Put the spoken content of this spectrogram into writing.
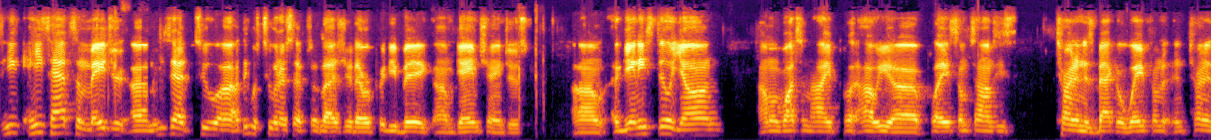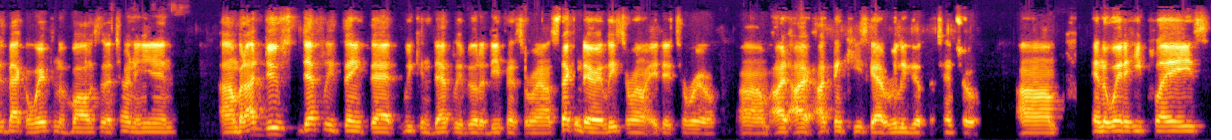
he, he's had some major. Um, he's had two. Uh, I think it was two interceptions last year that were pretty big um, game changers. Um, again, he's still young. I'm gonna watch him how he how he uh, plays. Sometimes he's turning his back away from it and turning his back away from the ball instead of turning in. Um, but I do definitely think that we can definitely build a defense around secondary, at least around AJ Terrell. Um, I, I, I think he's got really good potential. Um, in the way that he plays,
